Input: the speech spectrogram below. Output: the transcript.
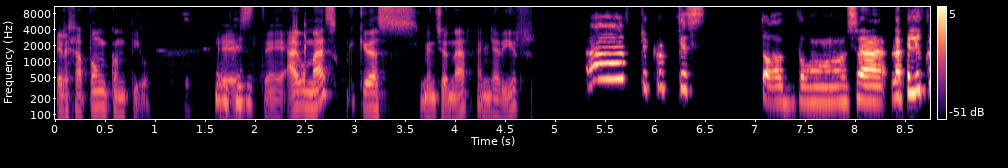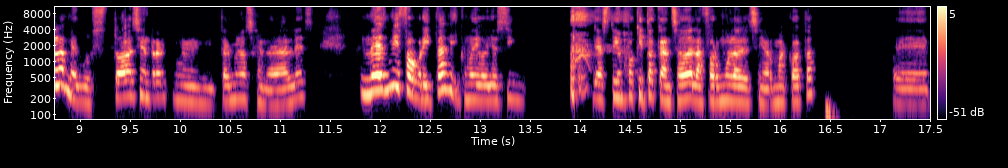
El Japón contigo. Este, ¿algo más que quieras mencionar, añadir? Yo creo que es todo. O sea, la película me gustó así en, en términos generales. No es mi favorita, y como digo, yo sí ya estoy un poquito cansado de la fórmula del señor Makoto. Eh,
